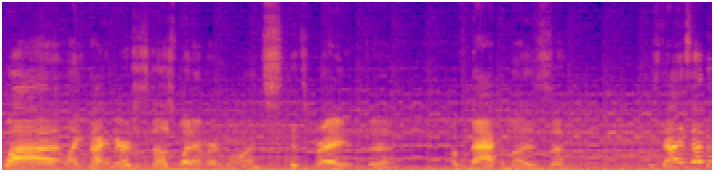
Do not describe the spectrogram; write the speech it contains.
Why? Like nightmare just does whatever it wants. It's great. Uh, of magmas. Is that is that the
